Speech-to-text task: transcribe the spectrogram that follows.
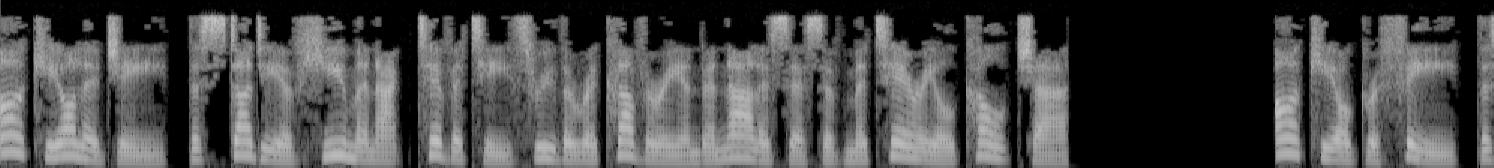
Archaeology, the study of human activity through the recovery and analysis of material culture. Archaeography, the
